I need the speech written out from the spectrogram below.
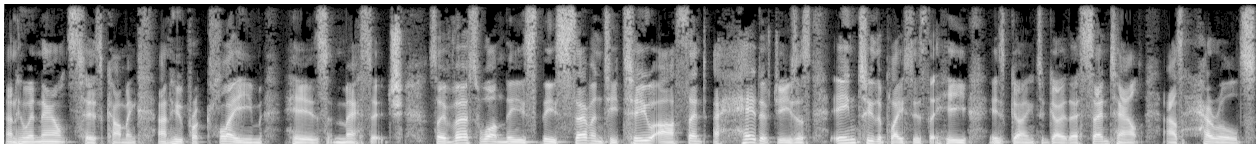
and who announce his coming and who proclaim his message. So verse 1, these, these 72 are sent ahead of Jesus into the places that he is going to go. They're sent out as heralds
